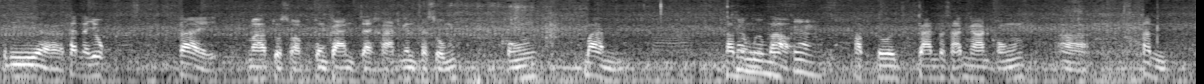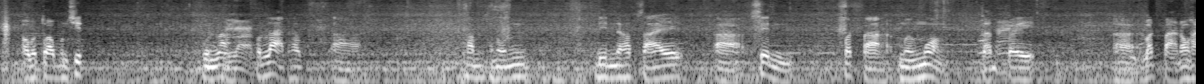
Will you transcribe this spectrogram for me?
พอดีเอ่อท่านนายกได้มาตรวจสอบโครงการจ่ายขาดเงินสะสมของบ้านท่าเมืองหมู่เก้าครับโดยการประสานงานของอาท่านอบตบุญชิตบุญลาดคนลาดครับอ่าทำถนนดินนะครับ สาย อ่าเส้นวัดป่าเมืองม่วง ตัดไปอ่าวัดป่าหน้องไฮ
